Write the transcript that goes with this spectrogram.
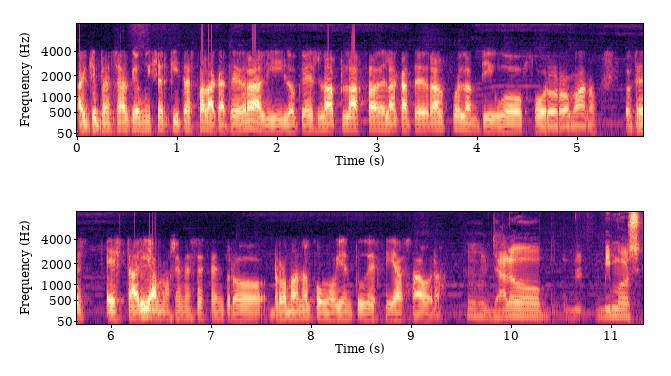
Hay que pensar que muy cerquita está la catedral y lo que es la plaza de la catedral fue el antiguo foro romano. Entonces estaríamos en ese centro romano como bien tú decías ahora. Ya lo vimos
